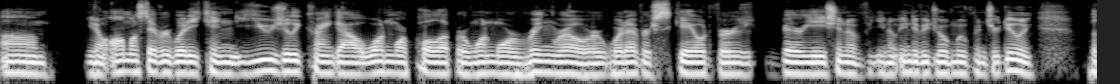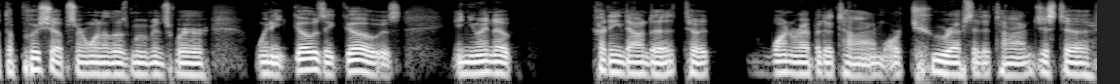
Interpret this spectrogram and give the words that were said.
Um, you know, almost everybody can usually crank out one more pull up or one more ring row or whatever scaled ver- variation of, you know, individual movements you're doing. But the push ups are one of those movements where when it goes, it goes. And you end up cutting down to, to one rep at a time or two reps at a time just to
